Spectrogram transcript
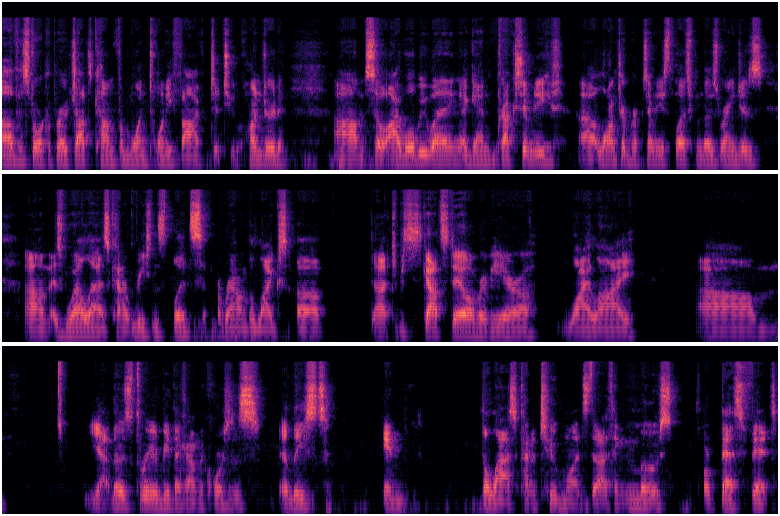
of historic approach shots come from 125 to 200. Um, so I will be weighing, again, proximity, uh, long term proximity splits from those ranges um, as well as kind of recent splits around the likes of uh, TPC Scottsdale, Riviera, Waialae. Um, yeah, those three would be the kind of the courses, at least in the last kind of two months, that I think most or best fit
